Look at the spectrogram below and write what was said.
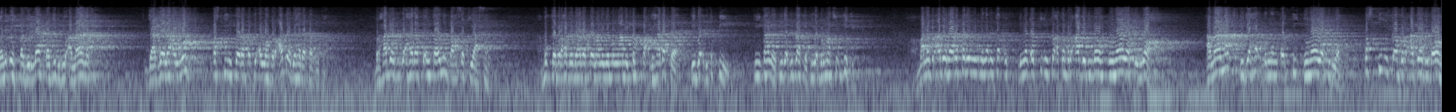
Yani ihfazillah tajirhu amanah. Jagalah Allah, pasti engkau dapati Allah berada di hadapan engkau. Berada di hadapan engkau ini bahasa kiasan. Bukan berada di hadapan maknanya mengambil tempat di hadapan. Tidak di tepi. Di kanan, tidak di belakang. Tidak bermaksud begitu. Mana berada di hadapan dengan, dengan erti engkau akan berada di bawah inayatullah. Amanat dijahat dengan erti inayatullah. Pasti engkau berada di bawah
